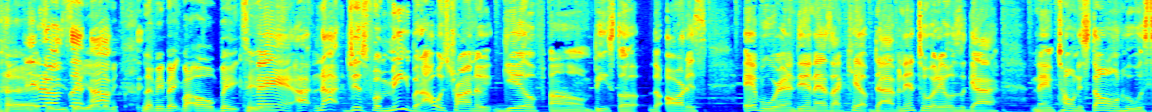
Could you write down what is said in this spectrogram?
what I'm you yo, I- let me let me make my own beats here. man, I, not just for me, but I was trying to give um, beats to the artists everywhere. And then as I kept diving into it, it was a guy named Tony Stone who was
